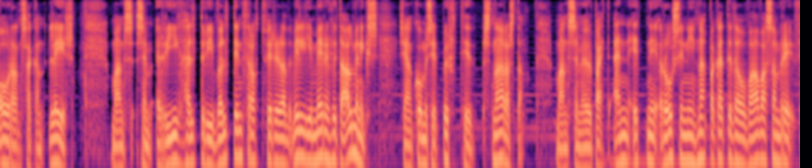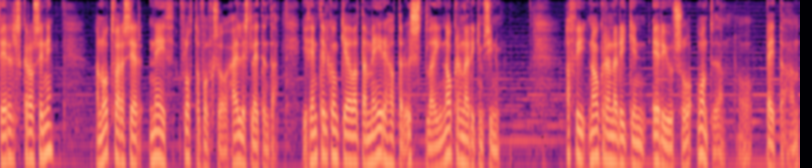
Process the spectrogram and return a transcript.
óransakan leir. Manns sem ríg heldur í völdin þrátt fyrir að vilji meiri hluta almennings sé hann komið sér burt til snarasta. Mann sem hefur bætt enn einni rósinni í nappagattið á vafasamri ferilskrásinni að notfara sér neyð flottafólks og hælisleitenda í þeim tilgangi að valda meiri hátar usla í nágrannaríkjum sínum. Af því nágrannaríkin er í úr svo vond við hann og beita hann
